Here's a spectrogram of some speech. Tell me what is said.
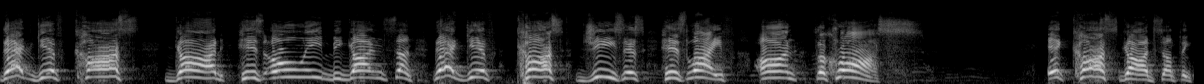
That gift costs God his only begotten Son. That gift cost Jesus his life on the cross. It cost God something.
